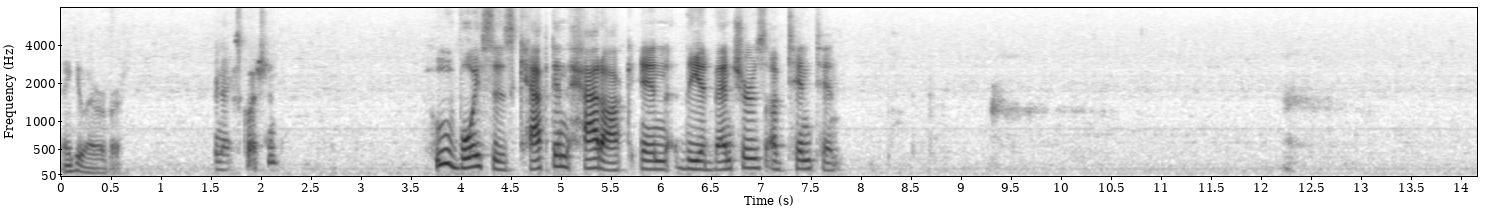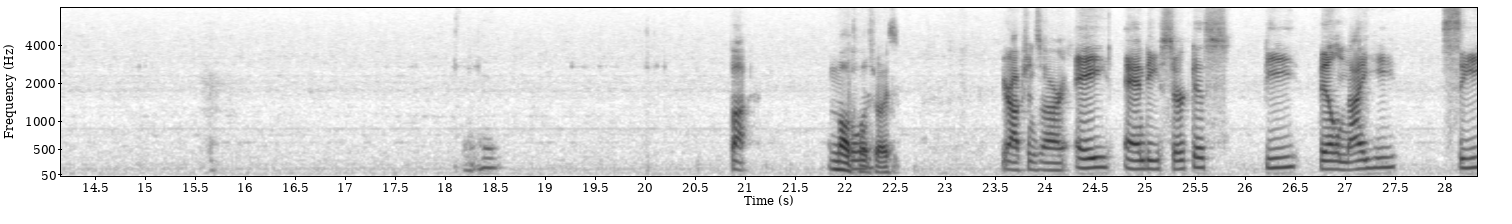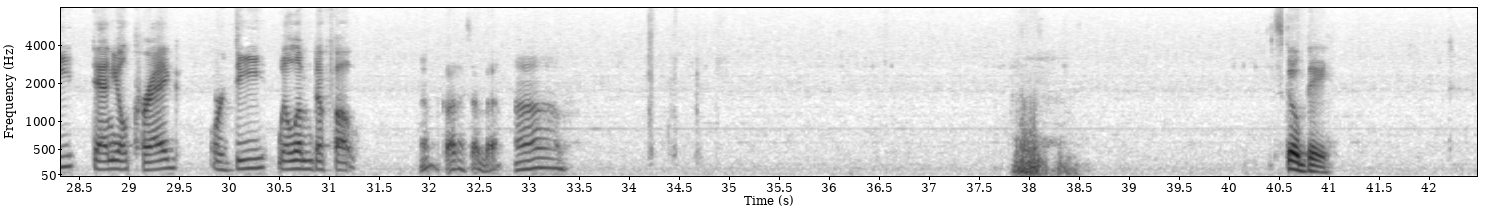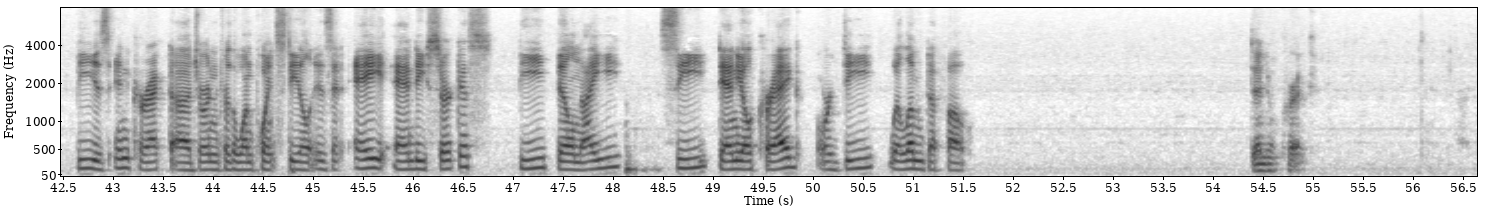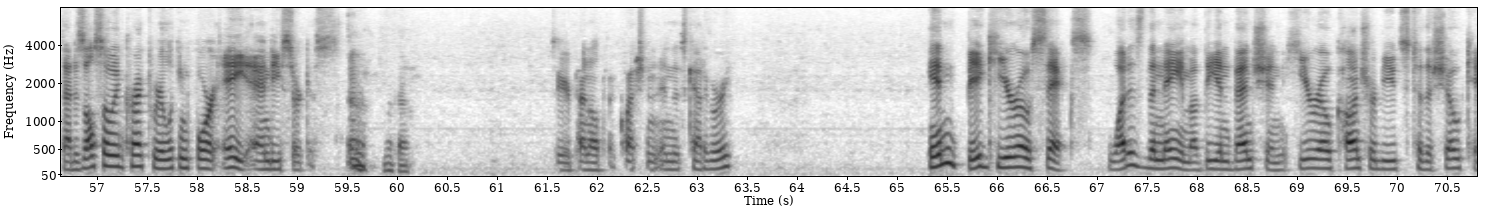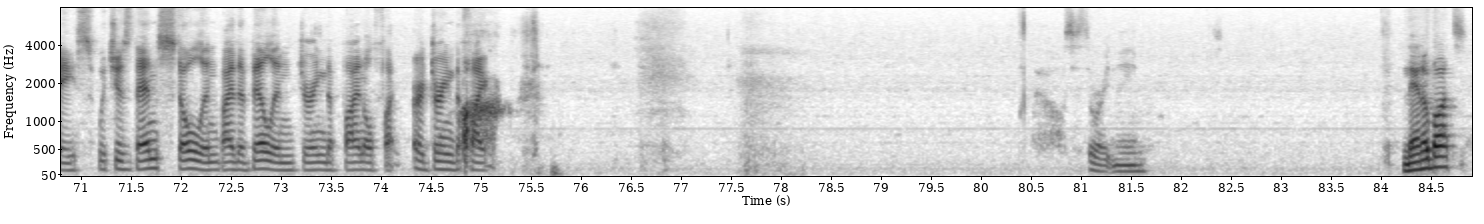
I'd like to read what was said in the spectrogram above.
Thank you, I reverse. Your next question. Who voices Captain Haddock in The Adventures of Tintin? Five. Multiple Four. choice. Your options are A. Andy Serkis, B. Bill Nighy, C. Daniel Craig, or D. Willem Dafoe. Oh, glad I said that. Um, let's go B. B is incorrect. Uh, Jordan for the one point steal. Is it A. Andy Serkis, B. Bill Nighy, C. Daniel Craig, or D. Willem Dafoe? Daniel Craig. That is also incorrect. We're looking for A. Andy Serkis. Oh. Hmm. Okay. So your penultimate question in this category. In Big Hero 6, what is the name of the invention Hero contributes to the showcase, which is then stolen by the villain during the final fight or during the fire? Oh, ah. is this the right name? Nanobots?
